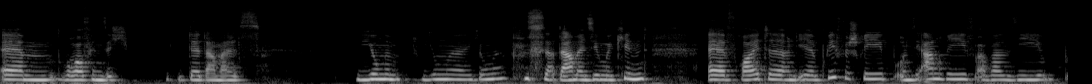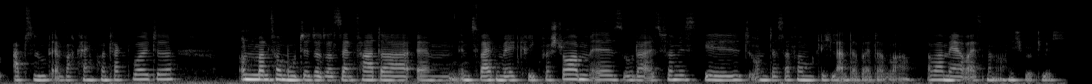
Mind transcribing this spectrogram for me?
ähm, woraufhin sich der damals junge, junge, junge, damals junge Kind äh, freute und ihr Briefe schrieb und sie anrief, aber sie absolut einfach keinen Kontakt wollte. Und man vermutete, dass sein Vater ähm, im Zweiten Weltkrieg verstorben ist oder als vermisst gilt und dass er vermutlich Landarbeiter war. Aber mehr weiß man auch nicht wirklich.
